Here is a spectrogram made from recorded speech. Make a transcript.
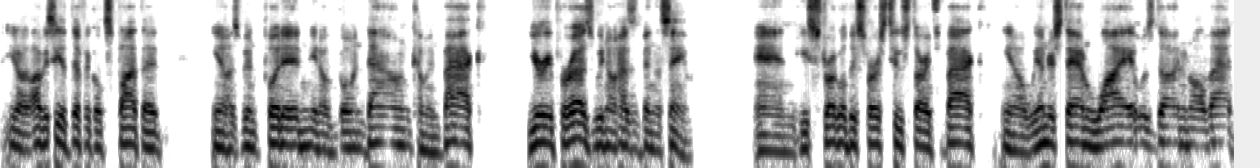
you know obviously a difficult spot that you know has been put in. You know, going down, coming back. Eury Perez, we know hasn't been the same, and he struggled his first two starts back. You know, we understand why it was done and all that,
